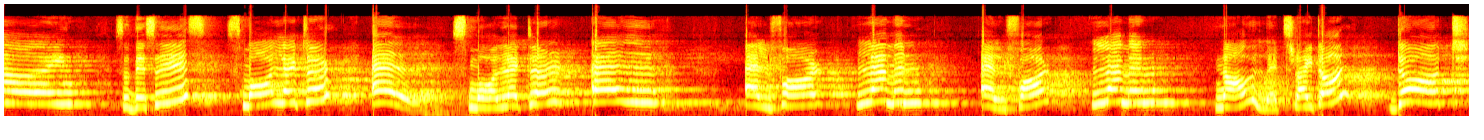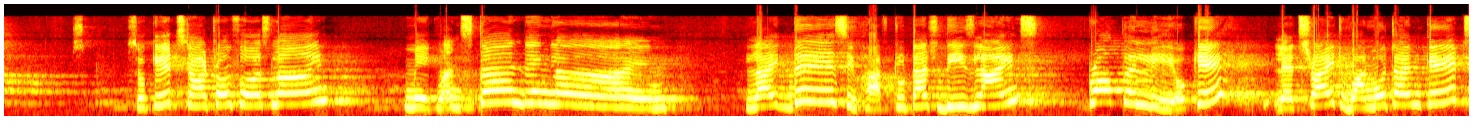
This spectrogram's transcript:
line. So this is small letter L. Small letter L. L for lemon. L for lemon. Now let's write on dot. So kids start from first line. Make one standing line. Like this you have to touch these lines properly. Okay. Let's write one more time kids.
